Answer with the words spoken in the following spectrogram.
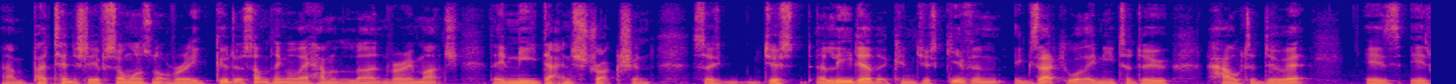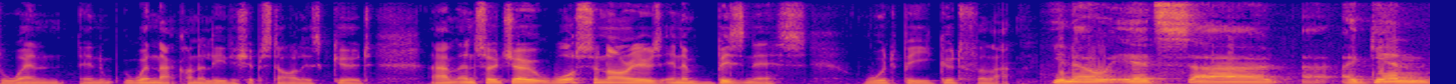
Um, potentially, if someone's not very good at something or they haven't learned very much, they need that instruction. So just a leader that can just give them exactly what they need to do, how to do it is is when and when that kind of leadership style is good. Um, and so, Joe, what scenarios in a business would be good for that? You know, it's uh, again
